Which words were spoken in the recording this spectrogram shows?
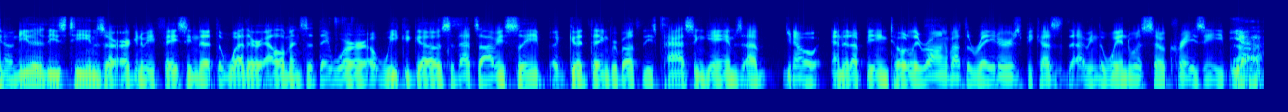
you know, neither of these teams are, are going to be facing the, the weather elements that they were a week ago. So that's obviously a good thing for both of these passing games. Uh, you know, ended up being totally wrong about the Raiders because, the, I mean, the wind was so crazy yeah. um,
